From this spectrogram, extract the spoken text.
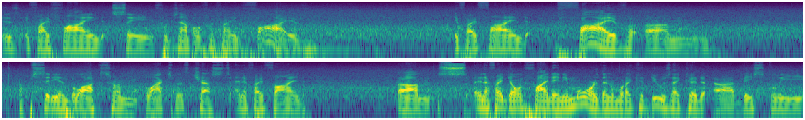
is if I find, say, for example, if I find five, if I find five um, obsidian blocks from blacksmith chests, and if I find, um, and if I don't find any more, then what I could do is I could uh, basically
